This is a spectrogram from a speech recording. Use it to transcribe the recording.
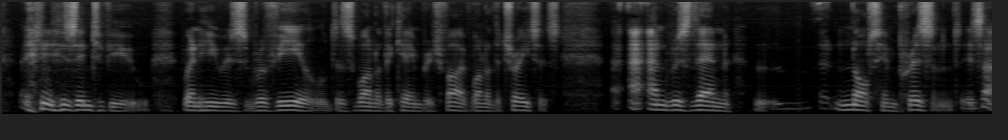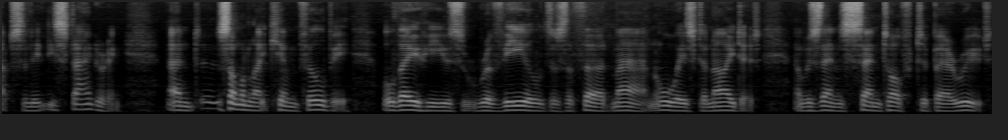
in his interview when he was revealed as one of the Cambridge Five, one of the traitors, and was then not imprisoned. It's absolutely staggering. And someone like Kim Philby, although he was revealed as the third man, always denied it and was then sent off to Beirut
